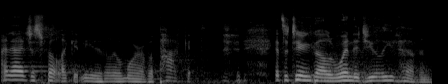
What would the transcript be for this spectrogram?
And I just felt like it needed a little more of a pocket. it's a tune called When Did You Leave Heaven?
